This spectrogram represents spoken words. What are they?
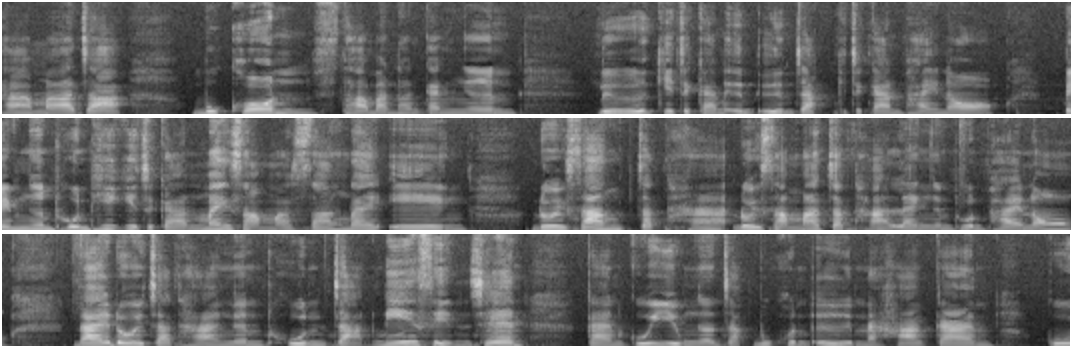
หามาจากบุคคล สถาบันทางการเงิน หรือกิจการอื่นๆ จากกิจการภายนอก เป็นเงินทุนที่กิจการไม่สามารถสร้างได้เอง โดยสร้างจัดหา โดยสามารถจัดหาแหล่งเงินทุนภายนอก ได้โดยจัดหาเงินทุนจากหนี้สิน เช่น การกู้ยืมเงินจากบุคคลอื่นนะคะ การกู้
